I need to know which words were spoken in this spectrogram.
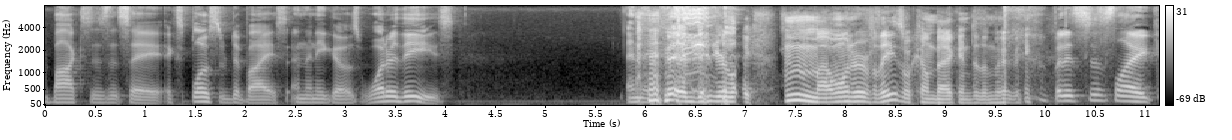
boxes that say explosive device, and then he goes, "What are these?" And and then you're like, hmm, I wonder if these will come back into the movie. but it's just like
